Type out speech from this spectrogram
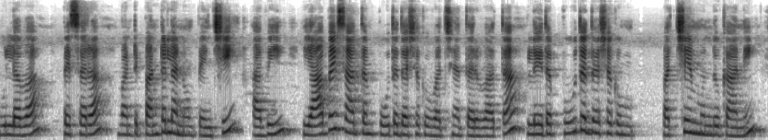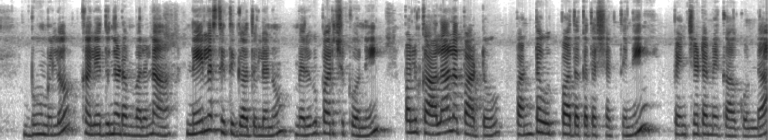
ఉలవ పెసర వంటి పంటలను పెంచి అవి యాభై శాతం పూత దశకు వచ్చిన తర్వాత లేదా పూత దశకు వచ్చే ముందు కానీ భూమిలో కలియదున్నడం వలన నేల స్థితిగతులను మెరుగుపరుచుకొని పలు కాలాల పాటు పంట ఉత్పాదకత శక్తిని పెంచడమే కాకుండా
